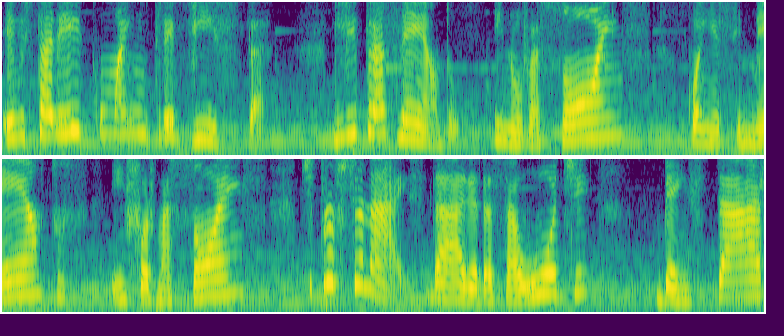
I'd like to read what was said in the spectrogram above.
eu estarei com uma entrevista lhe trazendo inovações, conhecimentos, informações de profissionais da área da saúde, bem-estar,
